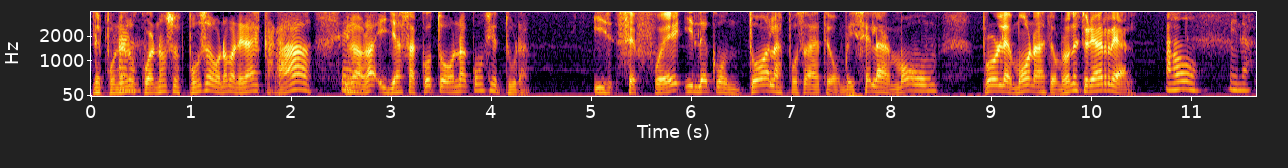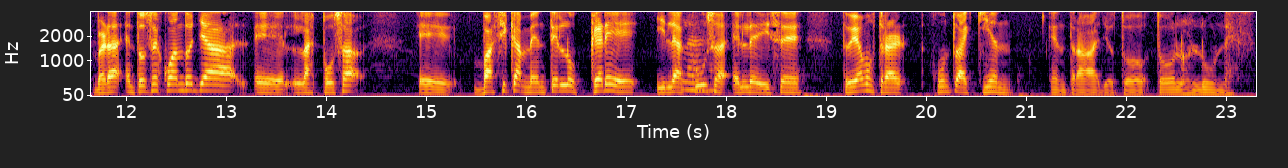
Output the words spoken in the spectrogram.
le pone los Claro. cuernos a su esposa de una manera descarada, Sí. y, bla, bla, y ya sacó toda una conjetura. Y se fue y le contó a la esposa de este hombre y se le armó un problemón a este hombre, una historia real. Oh, mira. ¿verdad? Entonces cuando ya eh, la esposa eh, básicamente lo cree y le Claro. acusa, él le dice, te voy a mostrar junto a quién entraba yo todo- todos los lunes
